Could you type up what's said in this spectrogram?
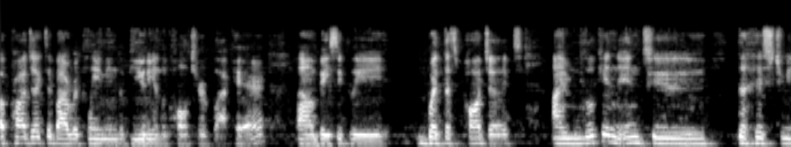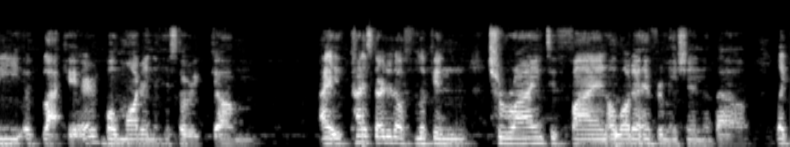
a project about reclaiming the beauty and the culture of Black hair um, basically with this project, I'm looking into the history of black hair, both modern and historic. Um, I kind of started off looking, trying to find a lot of information about like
